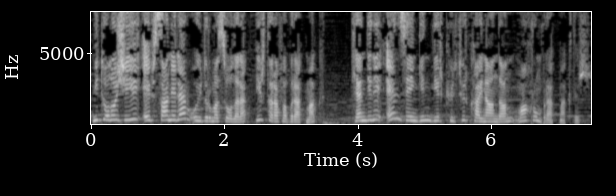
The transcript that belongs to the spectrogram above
Mitolojiyi efsaneler uydurması olarak bir tarafa bırakmak, kendini en zengin bir kültür kaynağından mahrum bırakmaktır.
